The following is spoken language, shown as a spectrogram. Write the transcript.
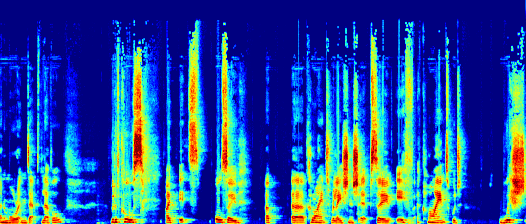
at a more in depth level. But of course, I, it's also a, a client relationship. So if a client would wish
